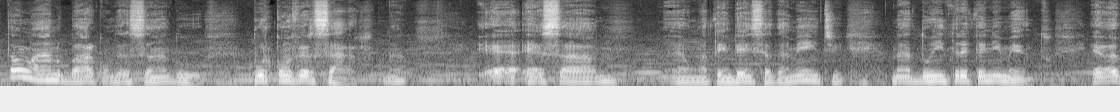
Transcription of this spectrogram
Estão lá no bar conversando por conversar. Né? É, essa é uma tendência da mente né, do entretenimento. É,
